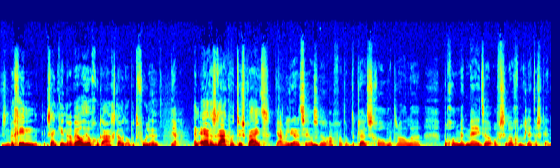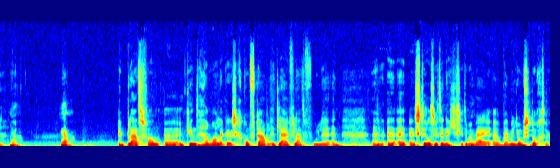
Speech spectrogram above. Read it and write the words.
Dus in het begin zijn kinderen wel heel goed aangesloten op het voelen. Ja. En ergens raken we het dus kwijt. Ja, we leren het ze heel snel af. Want op de kleuterschool wordt er al... Uh begonnen met meten of ze wel genoeg letters kennen. Ja. ja. In plaats van uh, een kind helemaal lekker zich comfortabel in het lijf laten voelen en, uh, en, en, en, stil zitten, netjes zitten. Bij, mij, uh, bij mijn jongste dochter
